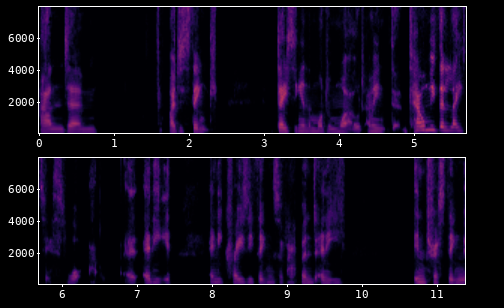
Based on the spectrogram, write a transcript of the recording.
And um i just think dating in the modern world i mean tell me the latest what any any crazy things have happened any interesting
